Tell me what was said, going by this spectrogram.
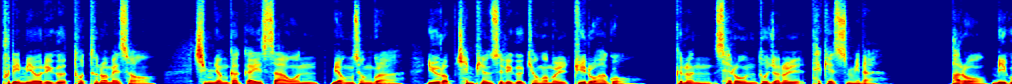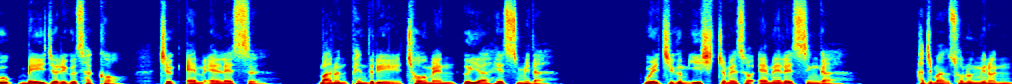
프리미어리그 토트넘에서 10년 가까이 쌓아온 명성과 유럽 챔피언스리그 경험을 뒤로하고 그는 새로운 도전을 택했습니다. 바로 미국 메이저리그 사커, 즉 MLS. 많은 팬들이 처음엔 의아했습니다. 왜 지금 이 시점에서 MLS인가? 하지만 손흥민은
